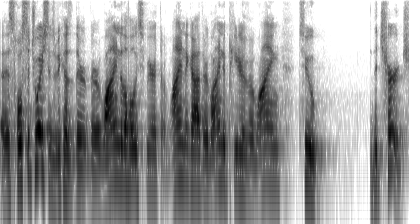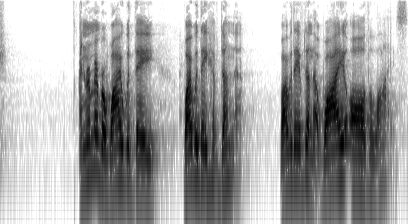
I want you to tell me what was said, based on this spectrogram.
Uh, this whole situation is because they're, they're lying to the Holy Spirit, they're lying to God, they're lying to Peter, they're lying to the church. And remember, why would they, why would they have done that? Why would they have done that? Why all the lies?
